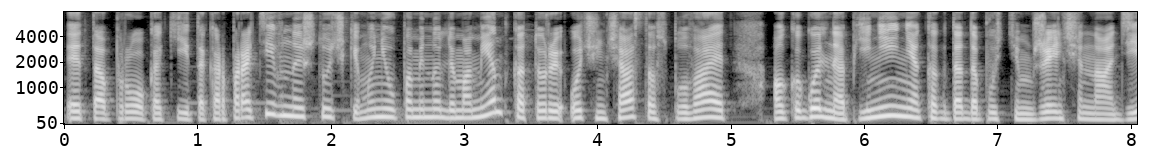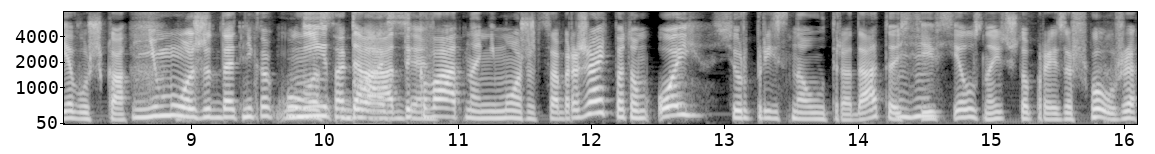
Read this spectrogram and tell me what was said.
это про какие-то корпоративные штучки. Мы не упомянули момент, который очень часто всплывает алкогольное опьянение, когда, допустим, женщина, девушка не может дать никакого не, согласия. Да, адекватно не может соображать, потом, ой, сюрприз на утро, да, то есть угу. и все узнают, что произошло уже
